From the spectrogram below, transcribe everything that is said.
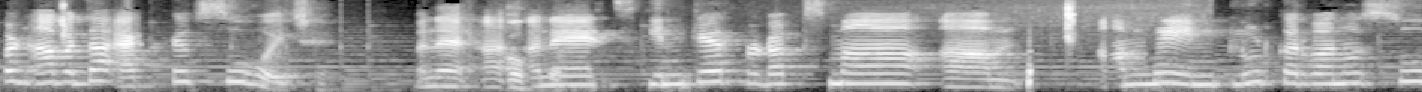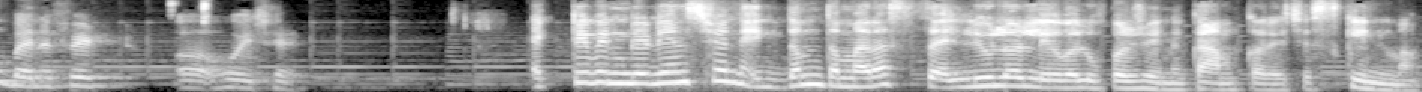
પણ આ બધા એક્ટિવ શું હોય છે? અને અને સ્કિન કેર પ્રોડક્ટ્સમાં આમને ઇન્ક્લુડ કરવાનો શું બેનિફિટ હોય છે? એક્ટિવ ઇન્ગ્રેડિયન્ટ્સ છે ને એકદમ તમારા સેલ્યુલર લેવલ ઉપર જઈને કામ કરે છે સ્કિનમાં.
